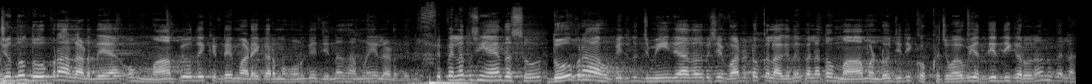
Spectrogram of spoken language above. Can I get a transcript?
ਜਦੋਂ ਦੋ ਭਰਾ ਲੜਦੇ ਆ, ਉਹ ਮਾਂ ਪਿਓ ਦੇ ਕਿੱਡੇ ਮਾੜੇ ਕਰਮ ਹੋਣਗੇ ਜਿਨ੍ਹਾਂ ਸਾਹਮਣੇ ਇਹ ਲੜਦੇ ਨੇ। ਤੇ ਪਹਿਲਾਂ ਤੁਸੀਂ ਐਂ ਦੱਸੋ, ਦੋ ਭਰਾ ਹੋ ਕੇ ਜਦੋਂ ਜ਼ਮੀਨ ਜਾਇਦਾਦ ਪਿੱਛੇ ਵੱਢ ਟੁੱਕ ਲੱਗਦੇ ਹੋ, ਪਹਿਲਾਂ ਤਾਂ ਉਹ ਮਾਂ ਵੰਡੋ, ਜਿਹਦੀ ਕੁੱਖ ਚੋਂ ਆ ਉਹ ਵੀ ਅੱਧੀ ਅੱਧੀ ਕਰੋ ਨਾ ਉਹਨੂੰ ਪਹਿਲਾਂ।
